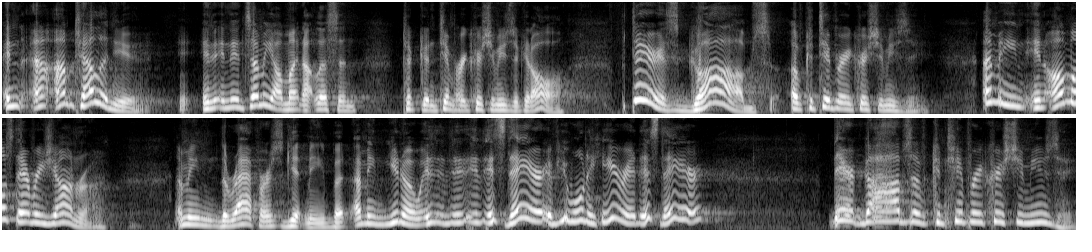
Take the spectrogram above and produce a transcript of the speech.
And I'm telling you, and, and some of y'all might not listen to contemporary Christian music at all. But there is gobs of contemporary Christian music. I mean, in almost every genre. I mean, the rappers get me, but I mean, you know, it, it, it's there. If you want to hear it, it's there. There are gobs of contemporary Christian music,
